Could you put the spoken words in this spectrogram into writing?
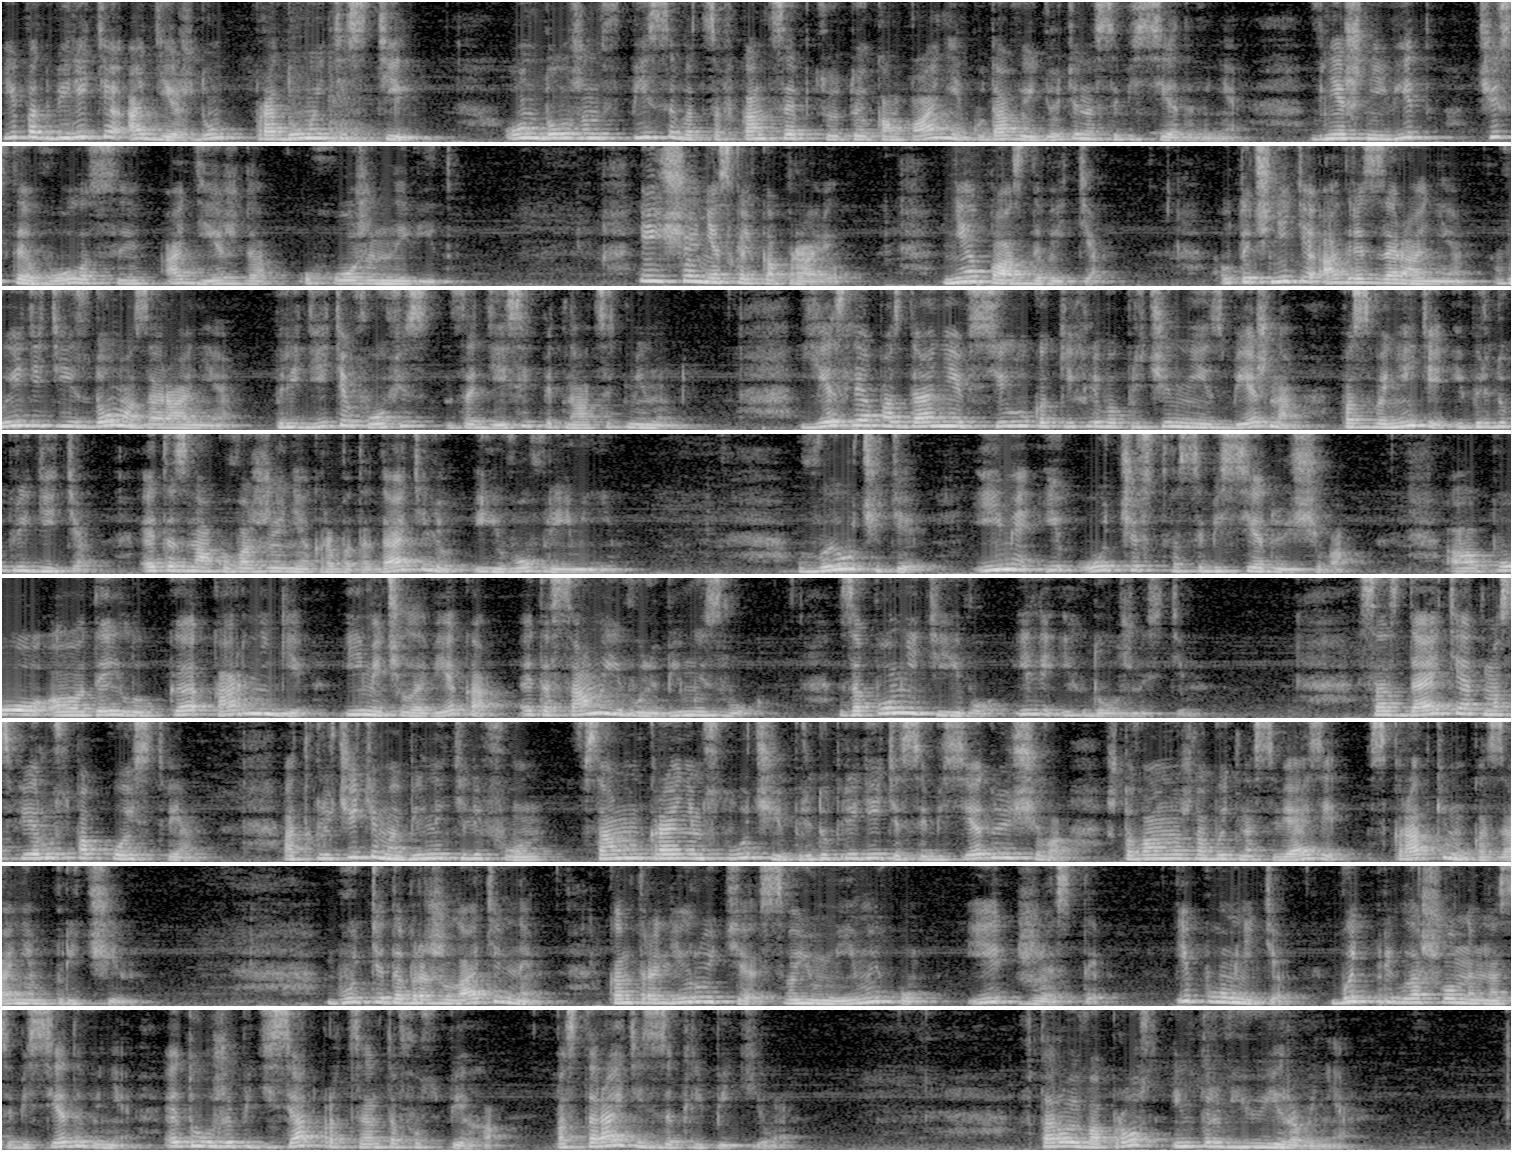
И подберите одежду, продумайте стиль. Он должен вписываться в концепцию той компании, куда вы идете на собеседование. Внешний вид – чистые волосы, одежда, ухоженный вид. И еще несколько правил. Не опаздывайте. Уточните адрес заранее. Выйдите из дома заранее. Придите в офис за 10-15 минут. Если опоздание в силу каких-либо причин неизбежно, позвоните и предупредите – это знак уважения к работодателю и его времени. Выучите имя и отчество собеседующего. А, по э, Дейлу Карнеги имя человека – это самый его любимый звук. Запомните его или их должности. Создайте атмосферу спокойствия. Отключите мобильный телефон. В самом крайнем случае предупредите собеседующего, что вам нужно быть на связи с кратким указанием причин. Будьте доброжелательны, контролируйте свою мимику и жесты. И помните, быть приглашенным на собеседование – это уже 50% успеха, Постарайтесь закрепить его. Второй вопрос – интервьюирование.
